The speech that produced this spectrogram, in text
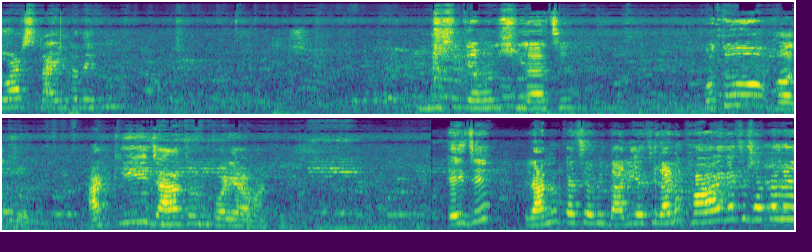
শোয়ার স্টাইলটা দেখুন। মিশি কেমন শুয়ে আছে? কত ভদ্র। আর কি জ্বালাতন করে আমাকে। এই যে রানুর কাছে আমি দাঁড়িয়ে আছি। রানু খাওয়া হয়ে গেছে সকালে?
